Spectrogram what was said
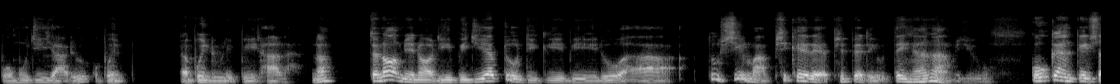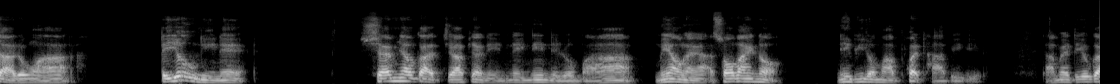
ပုံမှုကြီးယာတူအပွင့်အပွင့်တူတွေပေးထားတာเนาะကျွန်တော်အမြင်တော့ဒီ BGF တို့ DKB တို့က သူ့ရှေ့မှာဖြစ်ခဲ့တဲ့အဖြစ်အပျက်တွေကိုသင်ခန်းစာမယူဘူးကိုကန့်ကိစ္စတုန်းကတရုတ်အနေနဲ့ရှမ်းမြောက်ကကြားဖြတ်နေနှိမ်နေနေတော့မှမင်းအောင်လိုင်ကအစောပိုင်းတော့နေပြီးတော့မှဖွက်ထားပြီးတယ်ဒါပေမဲ့တရုတ်က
